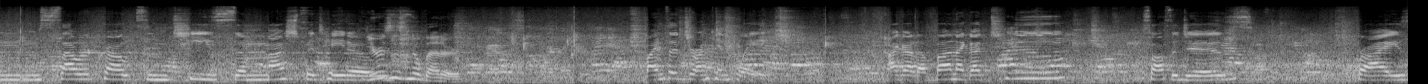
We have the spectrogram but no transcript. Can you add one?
some sauerkraut, some cheese, some mashed potatoes. Yours is no better. Mine's a drunken plate. I got a bun, I got two sausages, fries.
